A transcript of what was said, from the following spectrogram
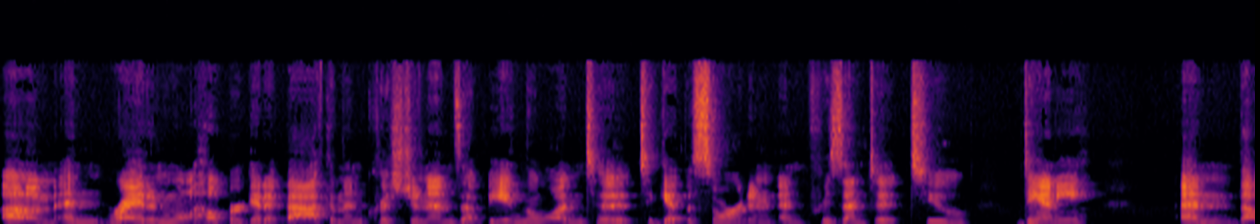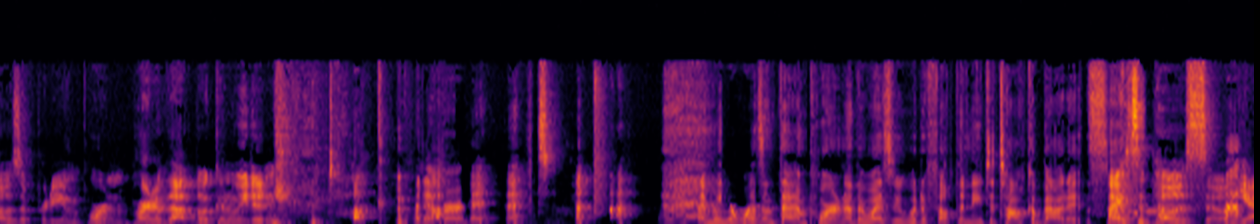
um, and Ryodan won't help her get it back, and then Christian ends up being the one to to get the sword and, and present it to Dani. And that was a pretty important part of that book, and we didn't even talk about Whatever. it. i mean it wasn't that important otherwise we would have felt the need to talk about it so I suppose so, yeah.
